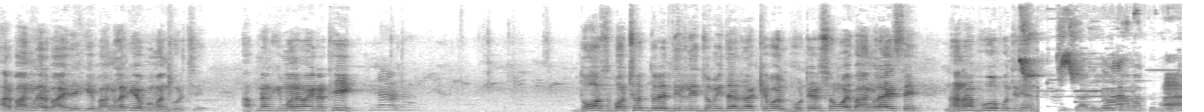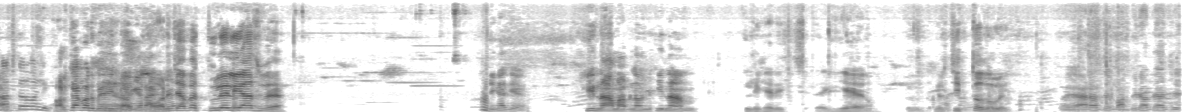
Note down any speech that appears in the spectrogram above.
আর বাংলার বাইরে গিয়ে বাংলাকে অপমান করছে। আপনার কি মনে হয় এটা ঠিক? না। দশ বছর ধরে দিল্লির জমিদাররা কেবল ভোটের সময় বাংলা এসে নানা ভুয়ো প্রতিশ্রুতি হ্যাঁ। খরচা করবে তুলে নিয়ে আসবে। ঠিক আছে। কি নাম আপনার? কি নাম? লিখে দিচ্ছে। ইয়ে চিত্ত দোলই আর হাতে বাপির হাতে আছে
